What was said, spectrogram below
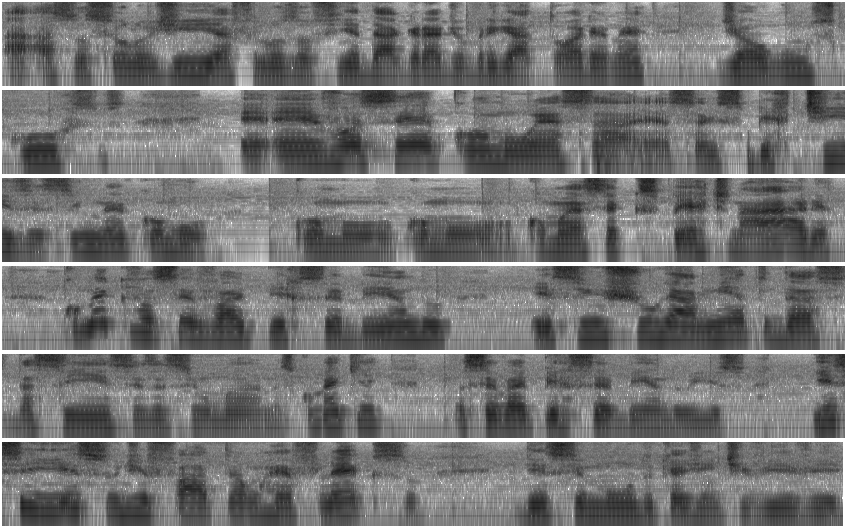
a, a, sociologia, a filosofia da grade obrigatória, né, de alguns cursos. É, é, você como essa essa expertise, assim, né, como como como como essa expert na área, como é que você vai percebendo esse enxugamento das, das ciências assim, humanas? Como é que você vai percebendo isso? E se isso de fato é um reflexo desse mundo que a gente vive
